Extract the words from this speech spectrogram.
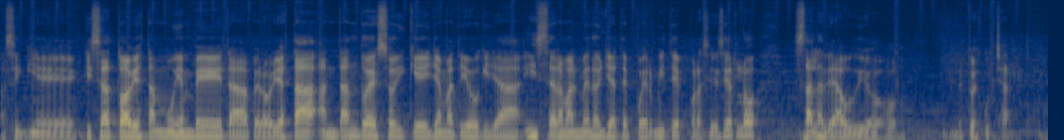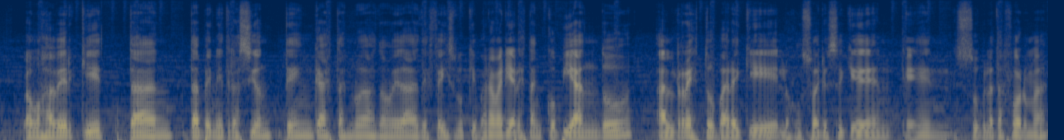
Así que quizás todavía están muy en beta, pero ya está andando eso y que llamativo que ya Instagram al menos ya te permite, por así decirlo, salas de audio de tu escuchar. Vamos a ver qué tanta penetración tenga estas nuevas novedades de Facebook que para variar están copiando al resto para que los usuarios se queden en su plataforma.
